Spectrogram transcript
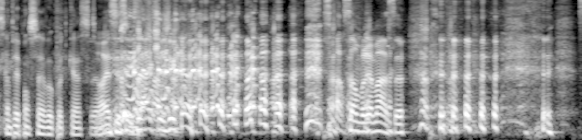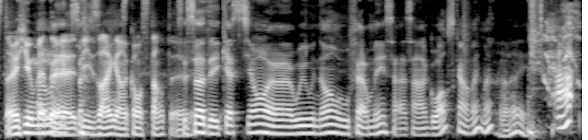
Ça me fait penser à vos podcasts. Ouais, c'est exact. ça ressemble vraiment à ça. c'est un human Ah ouais, euh, ça- design en constante. euh, C'est ça, des questions euh, oui ou non ou fermées, ça, ça angoisse quand même. Hein? ouais. ah,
